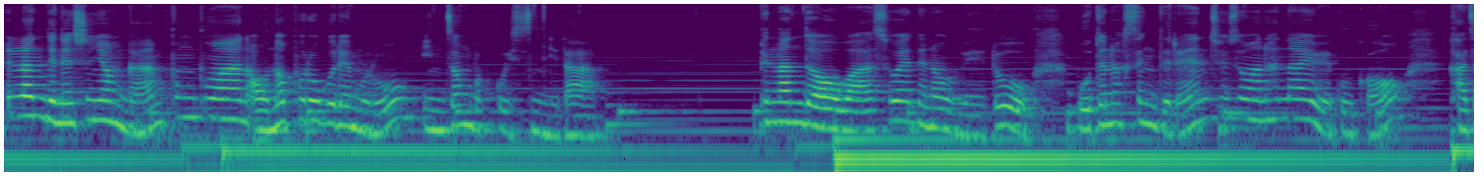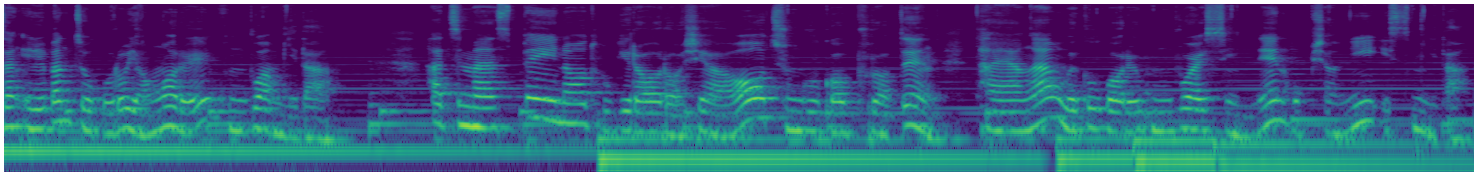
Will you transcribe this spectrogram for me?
핀란드는 수년간 풍부한 언어 프로그램으로 인정받고 있습니다. 핀란드어와 스웨덴어 외에도 모든 학생들은 최소한 하나의 외국어, 가장 일반적으로 영어를 공부합니다. 하지만 스페인어, 독일어, 러시아어, 중국어, 불어 등 다양한 외국어를 공부할 수 있는 옵션이 있습니다.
